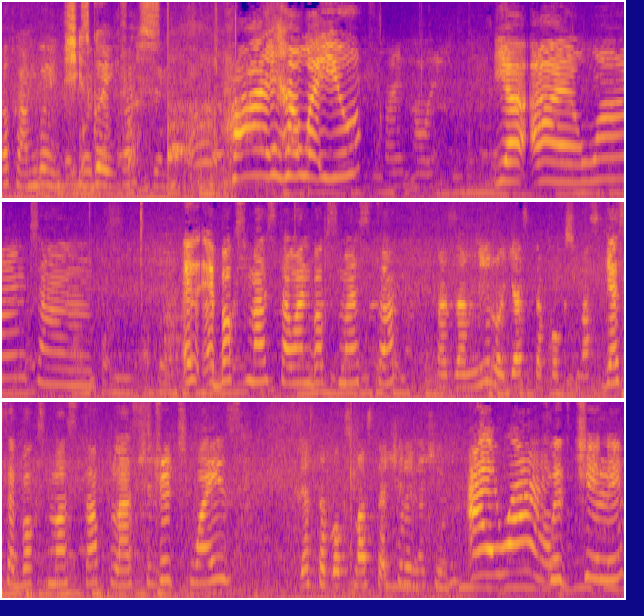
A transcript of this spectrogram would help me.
Okay, I'm going. She's going first. Hi, how are you? Yeah, I want um, a, a box master, one box master. As a meal or just a box master? Just a box master plus streetwise Just a box master, chili no chili. I want. with chili.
